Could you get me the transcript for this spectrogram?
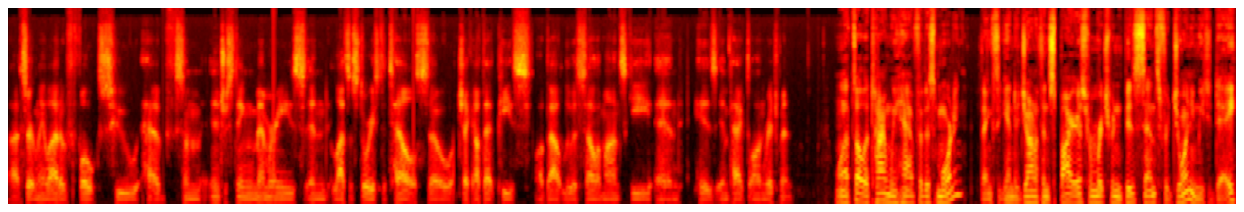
Uh, certainly, a lot of folks who have some interesting memories and lots of stories to tell. So, check out that piece about Louis Salomonsky and his impact on Richmond. Well, that's all the time we have for this morning. Thanks again to Jonathan Spiers from Richmond BizSense for joining me today.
